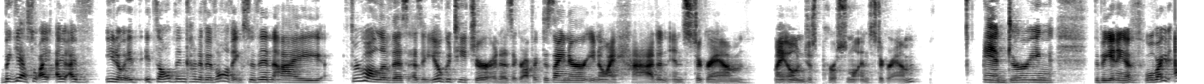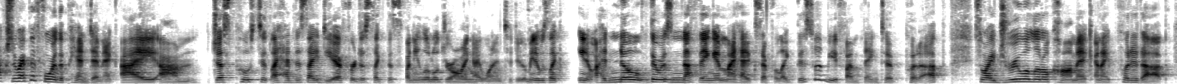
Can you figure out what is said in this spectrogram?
but yeah, so I, I I've you know it, it's all been kind of evolving. So then I through all of this as a yoga teacher and as a graphic designer, you know, I had an Instagram, my own just personal Instagram. And during the beginning of, well, right, actually, right before the pandemic, I um, just posted. I had this idea for just like this funny little drawing I wanted to do. I mean, it was like you know, I had no, there was nothing in my head except for like this would be a fun thing to put up. So I drew a little comic and I put it up.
